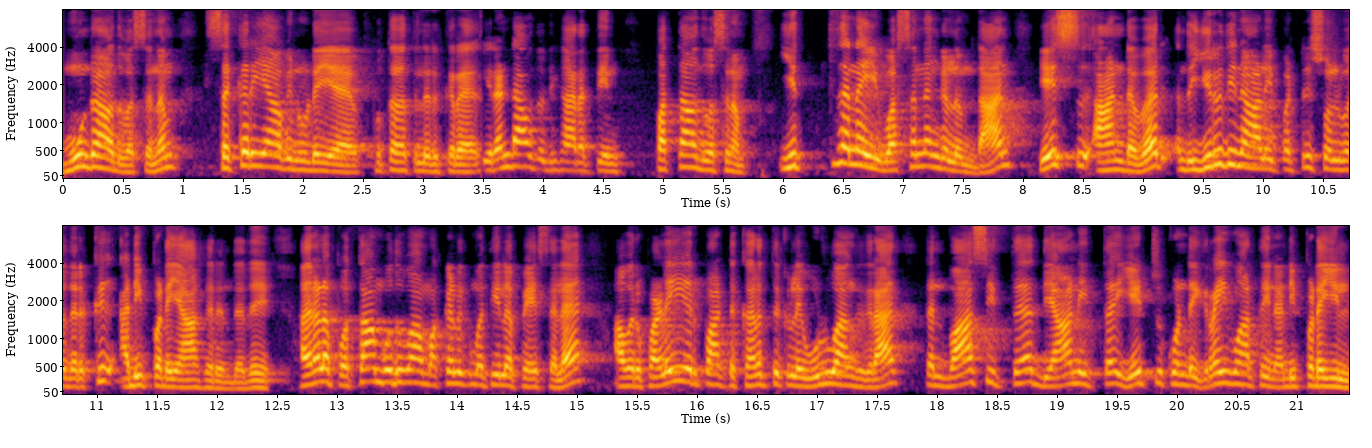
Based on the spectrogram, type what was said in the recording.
மூன்றாவது வசனம் செக்கரியாவினுடைய புத்தகத்தில் இருக்கிற இரண்டாவது அதிகாரத்தின் பத்தாவது வசனம். இத்தனை வசனங்களும் தான் இயேசு ஆண்டவர் அந்த இறுதி நாளை பற்றி சொல்வதற்கு அடிப்படையாக இருந்தது. அதனால பொத்தாம் பொதுவா மக்களுக்கு மத்தியில பேசல. அவர் பழைய ஏற்பாட்டு கருத்துக்களை உள்வாங்குகிறார். தன் வாசித்த தியானித்த ஏற்றுக்கொண்ட இறைவார்த்தையின் அடிப்படையில்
